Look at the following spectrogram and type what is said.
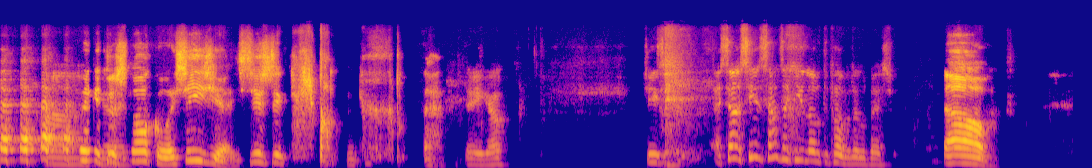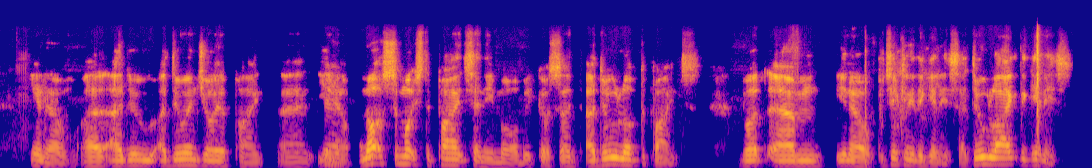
Oh, turn it into a snorkel. It's easier. It's just a, There you go. Jeez, it sounds, see, it sounds like you love the pub a little bit. Oh, you know, I, I do I do enjoy a pint. Uh, you Yeah. know, not so much the pints anymore because I, I do love the pints. But um, you know, particularly the Guinness. I do like the Guinness.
